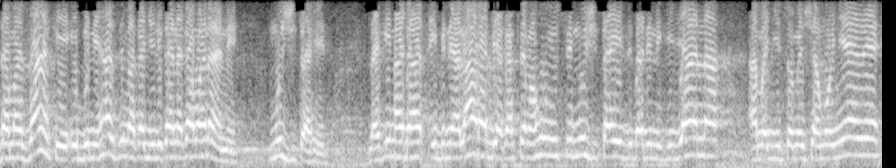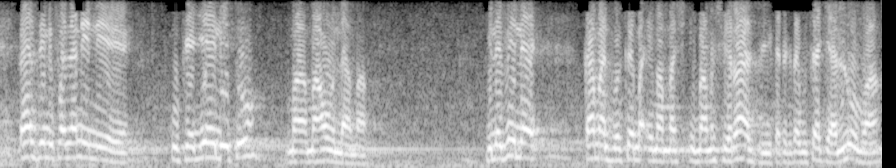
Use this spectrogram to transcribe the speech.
zama zake Ibn Hazm akajulikana kama nani? Mujtahid. Lakini Ibn al-Arabi akasema huyu si mujtahid bali ni kijana amejisomesha mwenyewe kazi nifanya nini? Kukejeli tu ma, maulama. Vile vile kama alivyosema Imam Imam Shirazi katika kitabu chake Al-Luma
